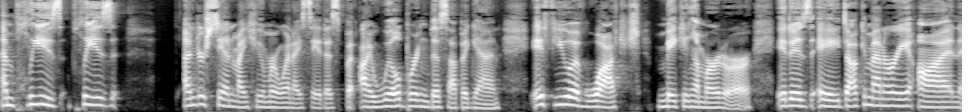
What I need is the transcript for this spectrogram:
And please, please understand my humor when I say this, but I will bring this up again. If you have watched Making a Murderer, it is a documentary on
